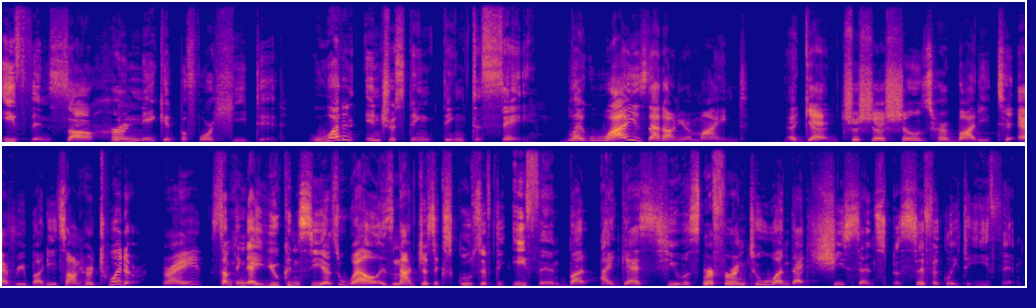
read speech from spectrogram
Ethan saw her naked before he did? What an interesting thing to say. Like, why is that on your mind? Again, Trisha shows her body to everybody. It's on her Twitter, right? Something that you can see as well is not just exclusive to Ethan, but I guess he was referring to one that she sent specifically to Ethan.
